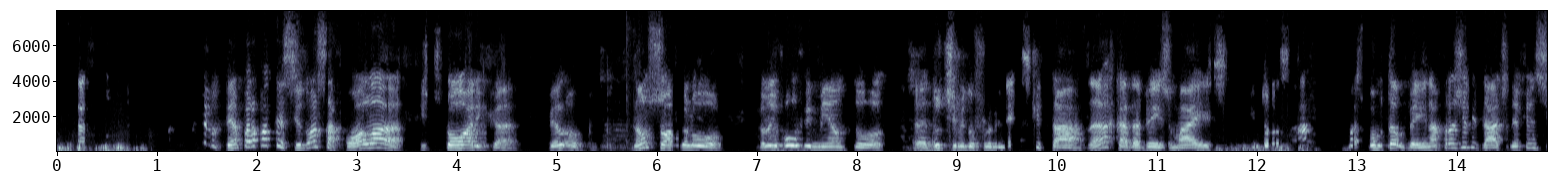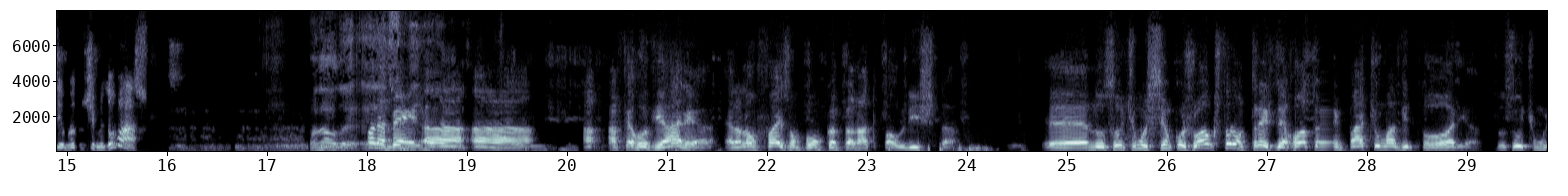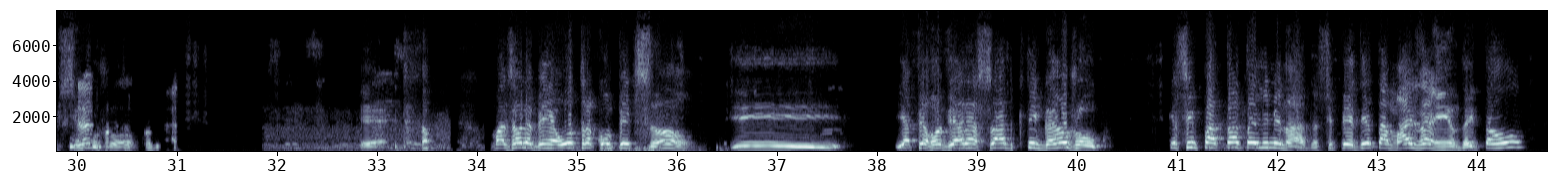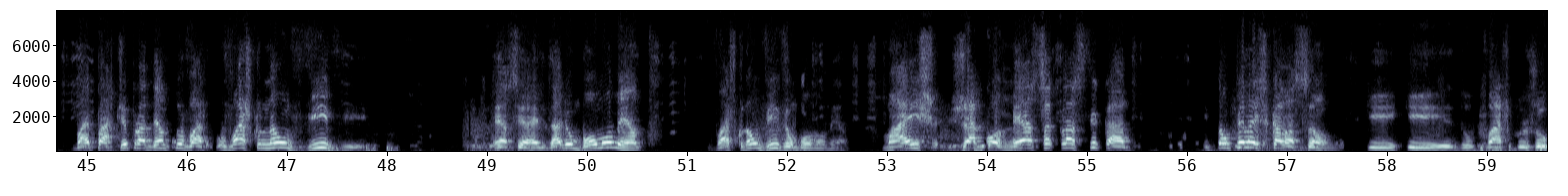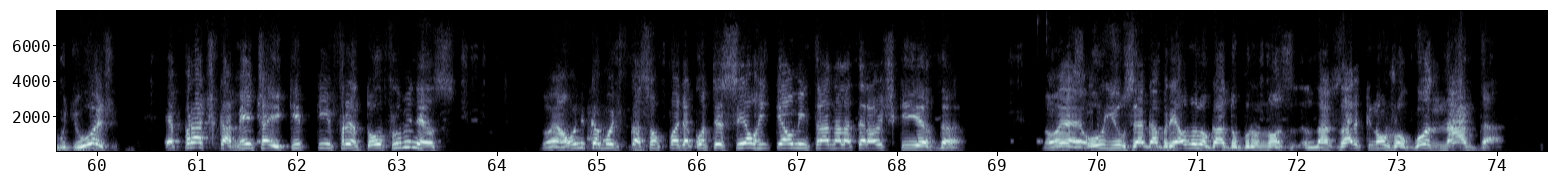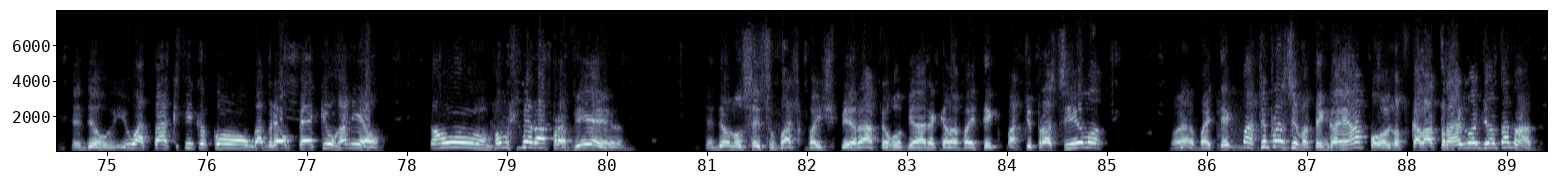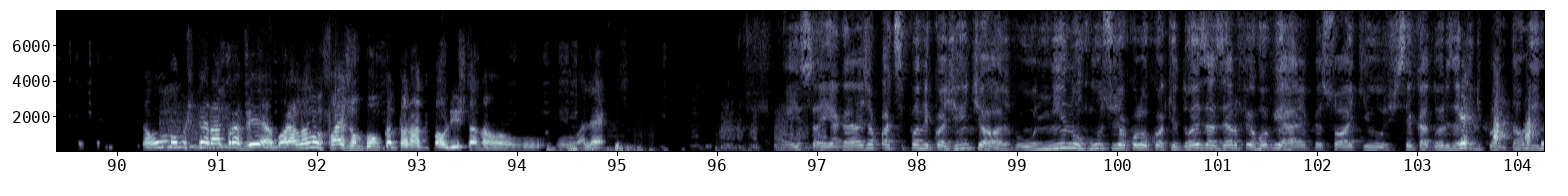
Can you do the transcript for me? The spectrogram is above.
Primeiro tempo era para ter sido uma sacola histórica, pelo, não só pelo, pelo envolvimento é, do time do Fluminense, que está né, cada vez mais entrosado, mas como também na fragilidade defensiva do time do Vasco. Ronaldo, é Olha bem, a, a, a, Ferroviária ela não faz um bom campeonato paulista. É, nos últimos cinco jogos foram três derrotas, um empate e uma vitória. Nos últimos cinco jogos. É, então, mas olha bem, é outra competição. E, e a Ferroviária sabe que tem que ganhar o jogo. Porque se empatar, está eliminada. Se perder, está mais ainda. Então, vai partir para dentro do Vasco. O Vasco não vive, essa é a realidade, um bom momento. O Vasco não vive um bom momento. Mas já começa classificado. Então, pela escalação que, que do Vasco no jogo de hoje, é praticamente a equipe que enfrentou o Fluminense. Não é a única modificação que pode acontecer é o Riquelme entrar na lateral esquerda. Não é? Ou e o Zé Gabriel no lugar do Bruno Nazário, que não jogou nada. Entendeu? E o ataque fica com o Gabriel Peck e o Raniel. Então, vamos esperar para ver. Entendeu? Não sei se o Vasco vai esperar a ferroviária que ela vai ter que partir para cima. Não é? Vai ter que partir para cima. Tem que ganhar, pô. Não ficar lá atrás não adianta nada. Então vamos esperar para ver. Agora ela não faz um bom campeonato paulista, não, o, o Alex. É isso aí. A galera já participando aí com a gente, ó. O Nino Russo já colocou aqui 2 a 0 Ferroviária, pessoal. Aqui, os secadores aqui de plantão né,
